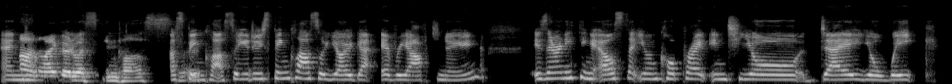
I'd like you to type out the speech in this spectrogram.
And oh, no, I go to a spin class. A spin class. So, you do spin class or yoga every afternoon. Is there anything else that you incorporate into your day, your week,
